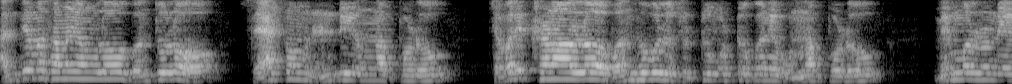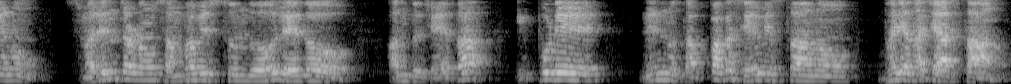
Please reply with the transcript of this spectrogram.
అంతిమ సమయంలో గొంతులో శ్రేష్టం నిండి ఉన్నప్పుడు చివరి క్షణాల్లో బంధువులు చుట్టుముట్టుకొని ఉన్నప్పుడు మిమ్మల్ని నేను స్మరించడం సంభవిస్తుందో లేదో అందుచేత ఇప్పుడే నిన్ను తప్పక సేవిస్తాను భజన చేస్తాను.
